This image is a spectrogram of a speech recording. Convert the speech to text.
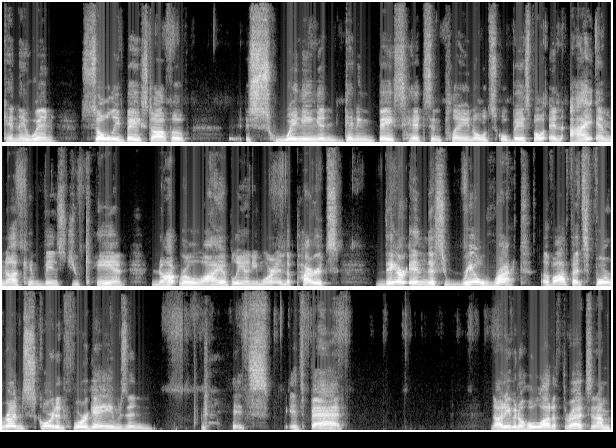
Can they win solely based off of swinging and getting base hits and playing old school baseball? And I am not convinced you can. Not reliably anymore. And the Pirates they are in this real rut of offense. Four runs scored in four games, and it's it's bad. Not even a whole lot of threats, and I'm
